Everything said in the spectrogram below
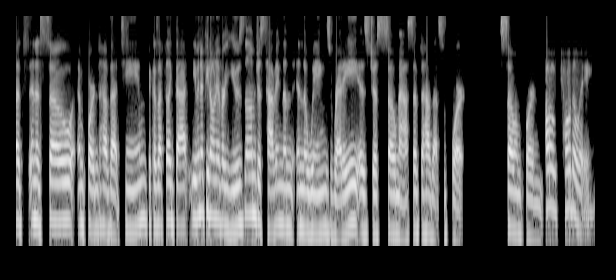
and it's so important to have that team because I feel like that even if you don't ever use them, just having them in the wings ready is just so massive to have that support. So important. Oh, totally.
